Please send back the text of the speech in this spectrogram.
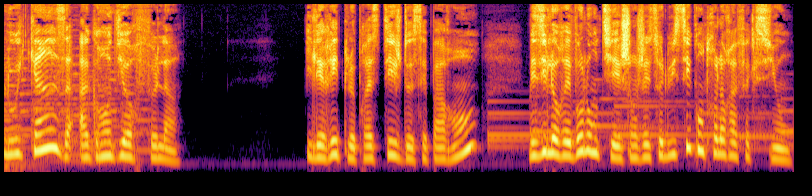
Louis XV a grandi orphelin. Il hérite le prestige de ses parents, mais il aurait volontiers échangé celui-ci contre leur affection.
